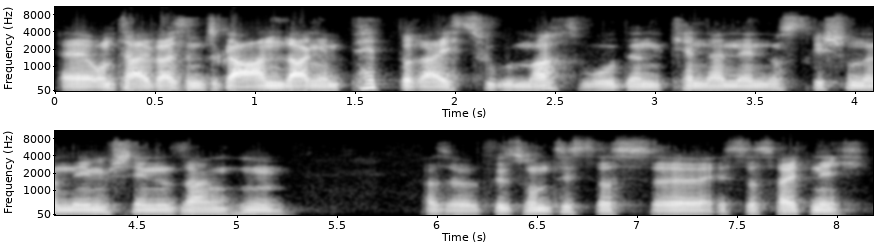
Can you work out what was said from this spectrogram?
äh, und teilweise sogar Anlagen im PET-Bereich zugemacht, wo dann Kinder in der Industrie schon daneben stehen und sagen, hm, also gesund ist das, äh, ist das halt nicht.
